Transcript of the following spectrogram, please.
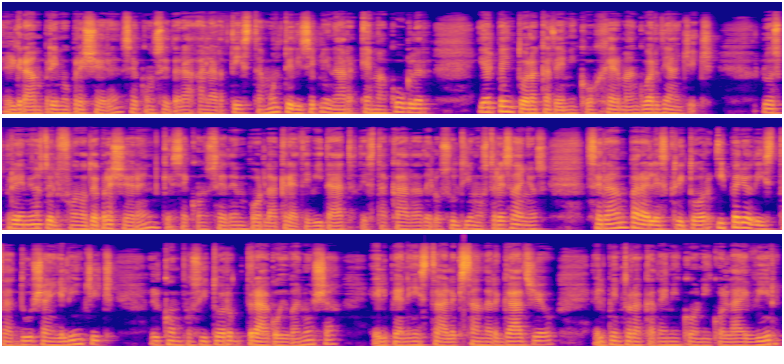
El Gran Premio Prešeren se concederá al artista multidisciplinar Emma Kugler y al pintor académico Herman Guardiancic. Los premios del Fondo de Prešeren, que se conceden por la creatividad destacada de los últimos tres años, serán para el escritor y periodista Dusan Jelincic, el compositor Drago Ivanusha, el pianista Alexander Gadjeo, el pintor académico Nikolai Vir,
